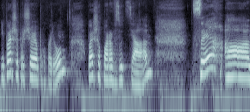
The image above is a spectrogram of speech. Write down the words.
І перше, про що я поговорю, перша пара взуття. Це а,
